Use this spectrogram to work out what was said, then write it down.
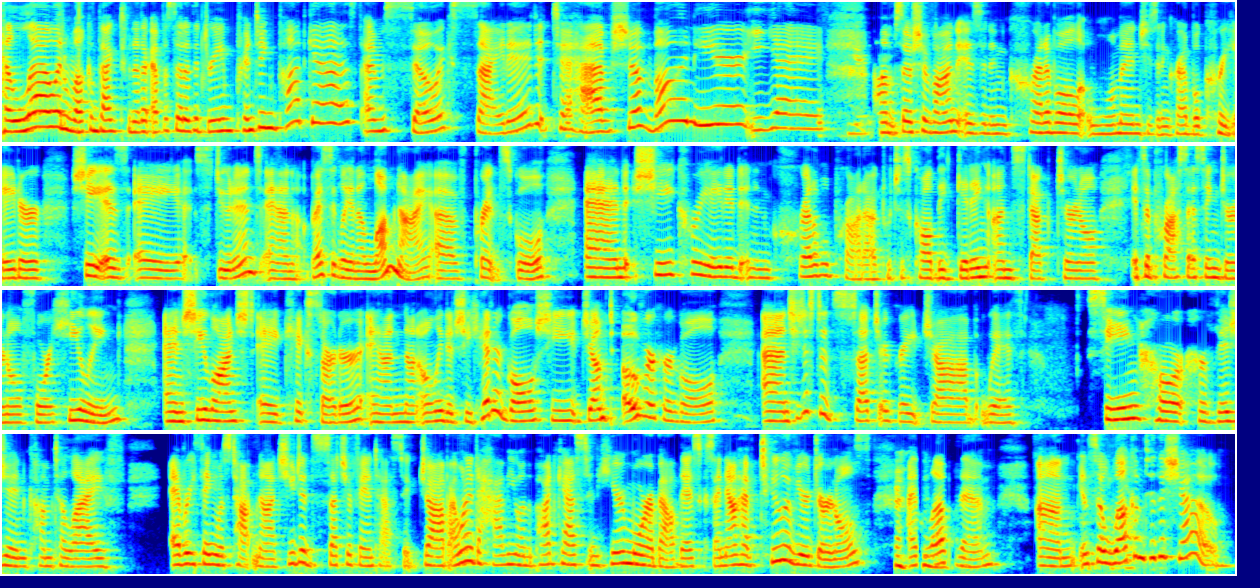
Hello, and welcome back to another episode of the Dream Printing Podcast. I'm so excited to have Shavonne here. Yay! Yeah. Um, so, Shavonne is an incredible woman. She's an incredible creator. She is a student and basically an alumni of print school. And she created an incredible product, which is called the Getting Unstuck Journal. It's a processing journal for healing. And she launched a Kickstarter, and not only did she hit her goal, she jumped over her goal. And she just did such a great job with seeing her her vision come to life. Everything was top notch. You did such a fantastic job. I wanted to have you on the podcast and hear more about this because I now have two of your journals. I love them. Um, and so, welcome to the show.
